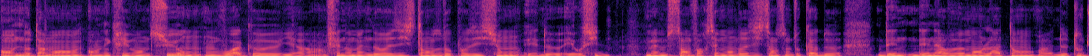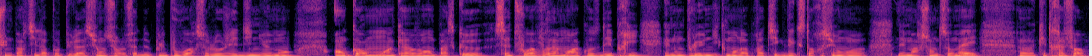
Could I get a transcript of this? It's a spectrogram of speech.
en- notamment en, en écrivant dessus, on, on voit qu'il y a un phénomène de résistance, d'opposition et, de, et aussi, même sans forcément de résistance, en tout cas d'énervement latent euh, de toute une partie de la population sur le fait de plus pouvoir se loger dignement, encore moins qu'avant, parce que cette fois vraiment à cause des prix et non plus uniquement la pratique d'extorsion euh, des marchands de sommeil, euh, qui est très fort.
